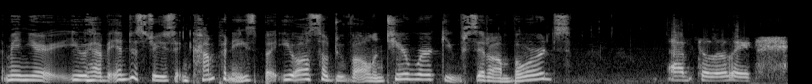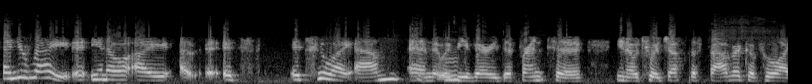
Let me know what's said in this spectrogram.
I mean, you you have industries and companies, but you also do volunteer work. You sit on boards. Absolutely, and you're right. It, you know, I it's it's who I am, and it would be very different to you know to adjust the fabric of who I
